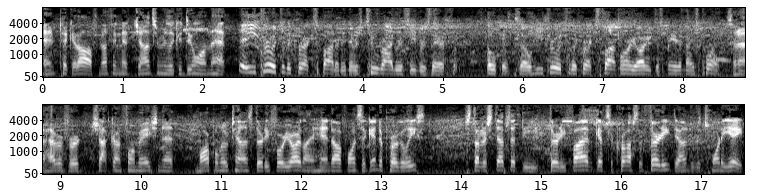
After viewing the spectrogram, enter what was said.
and pick it off. Nothing that Johnson really could do on that. Yeah, he threw it to the correct spot. I mean, there was two wide receivers there, for, open. So he threw it to the correct spot. Moriarty just made a nice play. So now Haverford shotgun formation at Marple Newtown's 34 yard line. Handoff once again to Pergolese. Stutter steps at the 35, gets across the 30 down to the 28.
